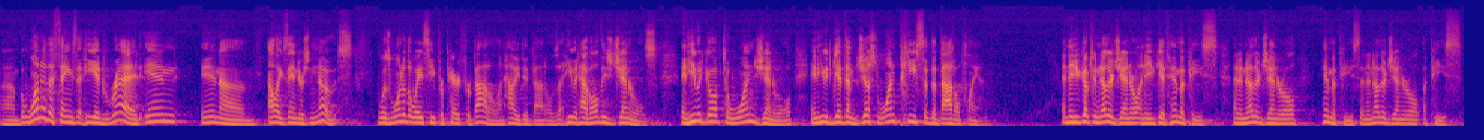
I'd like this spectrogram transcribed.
Um, but one of the things that he had read in, in um, Alexander's notes was one of the ways he prepared for battle and how he did battle is that he would have all these generals and he would go up to one general and he would give them just one piece of the battle plan and then you'd go up to another general and he'd give him a piece and another general him a piece and another general a piece.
